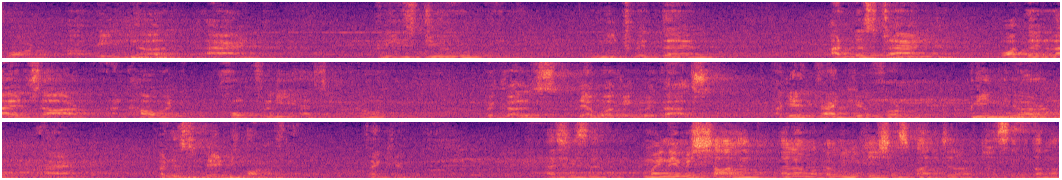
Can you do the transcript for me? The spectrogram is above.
for uh, being here and please do meet with them, understand what their lives are and how it hopefully has improved because they're working with us. Again, thank you for being here and felicitating all of them. Thank you. As he said, my name is Shahid and I'm a communications manager at Hasirudala.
